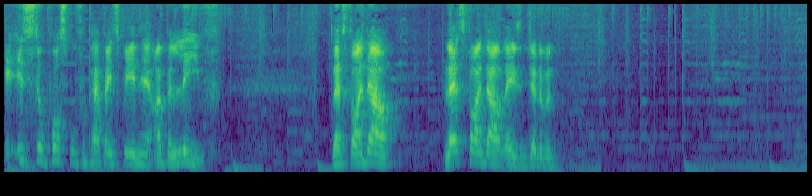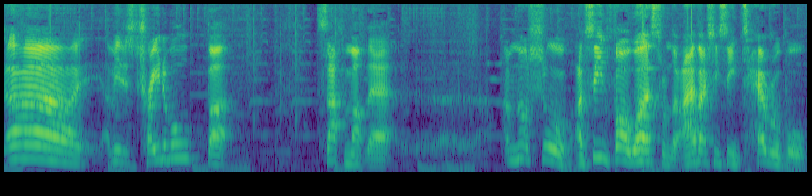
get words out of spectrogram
It is still possible for Pepe to be in here, I believe. Let's find out. Let's find out, ladies and gentlemen. Uh, I mean, it's tradable, but slap him up there. Uh, I'm not sure. I've seen far worse from them. I have actually seen terrible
